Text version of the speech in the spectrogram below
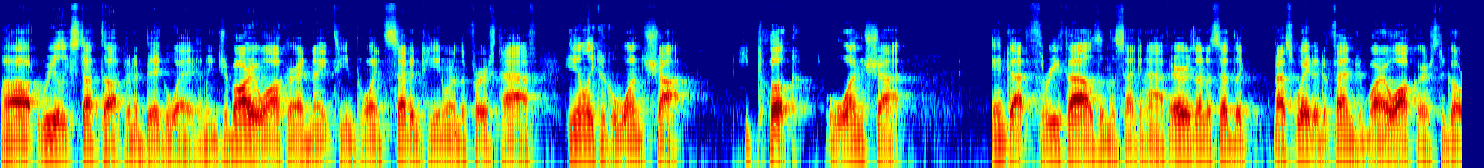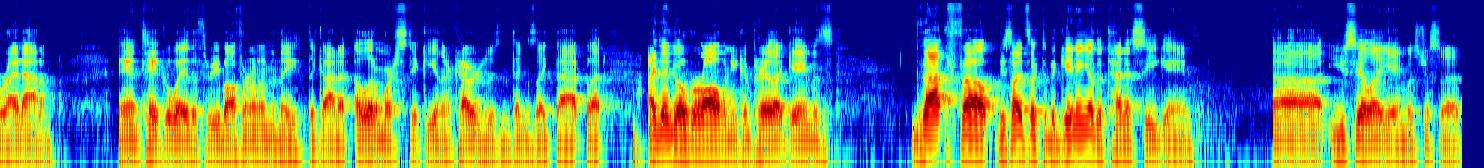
uh, really stepped up in a big way. I mean, Jabari Walker had 19 points, 17 were in the first half. He only took one shot. He took one shot and got three fouls in the second half. Arizona said the best way to defend Jabari Walker is to go right at him and take away the three ball from him, and they, they got a, a little more sticky in their coverages and things like that. But I think overall, when you compare that game, is that felt besides like the beginning of the Tennessee game, uh, UCLA game was just a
